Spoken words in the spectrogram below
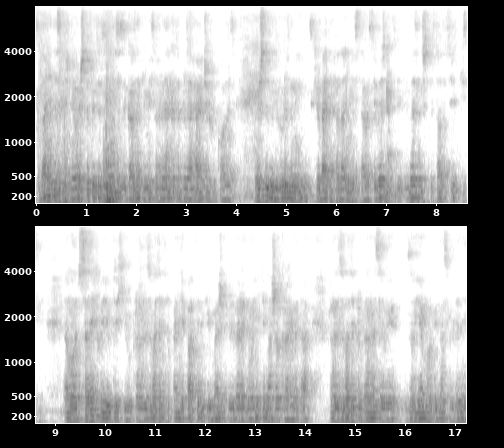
Завдання дослідження виштовхувати з заказників міста Гриденка та прилягаючих околиць. Виштовхи від гори знаменитість хребетних надань місцевості, визначити, статус рідкісних та малочисельних видів птахів, проаналізувати антропогенні фактори, які обмежують від різноманіття нашого краю, мета, проаналізувати проблеми взаєм- взаємного відносин людини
